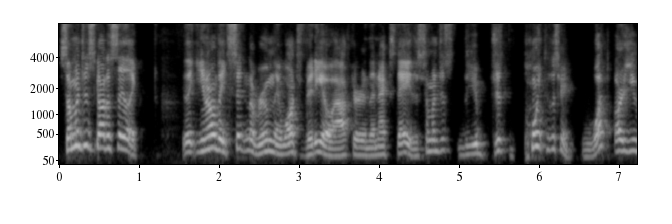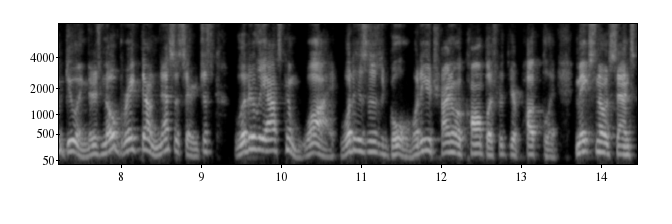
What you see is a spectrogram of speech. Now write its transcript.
someone just got to say, like, like you know they sit in the room they watch video after and the next day. There's someone just you just point to the screen. What are you doing? There's no breakdown necessary. Just literally ask him why. What is his goal? What are you trying to accomplish with your puck play? Makes no sense.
